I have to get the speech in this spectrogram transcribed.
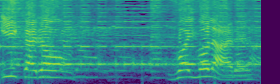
Icaro, voy a volar.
